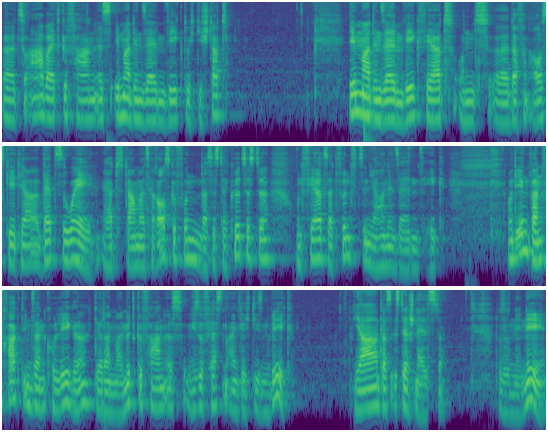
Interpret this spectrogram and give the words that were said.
äh, zur Arbeit gefahren ist, immer denselben Weg durch die Stadt, immer denselben Weg fährt und äh, davon ausgeht, ja, that's the way. Er hat damals herausgefunden, das ist der kürzeste und fährt seit 15 Jahren denselben Weg. Und irgendwann fragt ihn sein Kollege, der dann mal mitgefahren ist, wieso fährst du eigentlich diesen Weg? Ja, das ist der schnellste. Du sagst, nee, nee,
